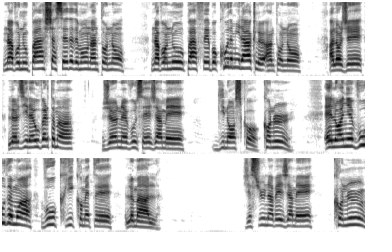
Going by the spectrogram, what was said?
N'avons-nous pas chassé des démons en ton nom? N'avons-nous pas fait beaucoup de miracles en ton nom? Alors je leur dirai ouvertement, je ne vous ai jamais ginosco, connu. Éloignez-vous de moi, vous qui commettez le mal. Jésus n'avait jamais connu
